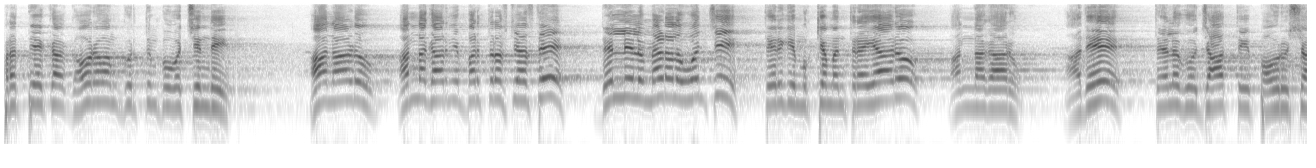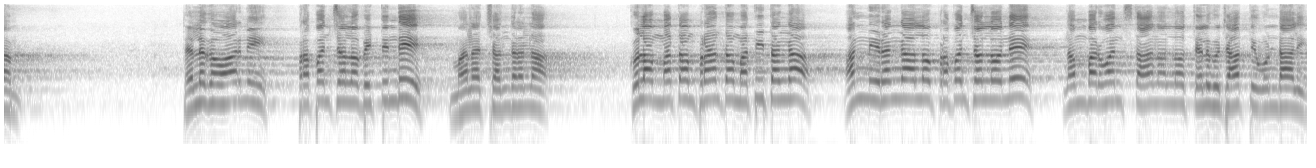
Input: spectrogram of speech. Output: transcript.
ప్రత్యేక గౌరవం గుర్తింపు వచ్చింది. ఆనాడు అన్నగారిని బర్తరఫ్ చేస్తే ఢిల్లీలో మెడలు వంచి తిరిగి ముఖ్యమంత్రి అయ్యారు అన్నగారు. అదే తెలుగు జాతి పౌరుషం. తెలుగు వారిని ప్రపంచంలో పెట్టింది మన చంద్రన్న. కులం మతం ప్రాంతం అతీతంగా అన్ని రంగాల్లో ప్రపంచంలోనే నంబర్ వన్ స్థానంలో తెలుగు జాతి ఉండాలి.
